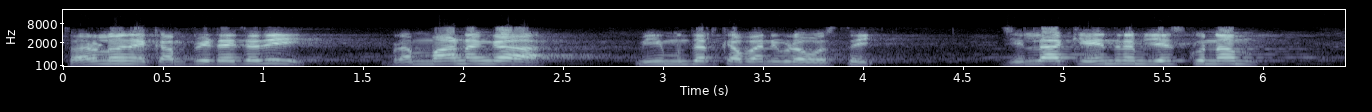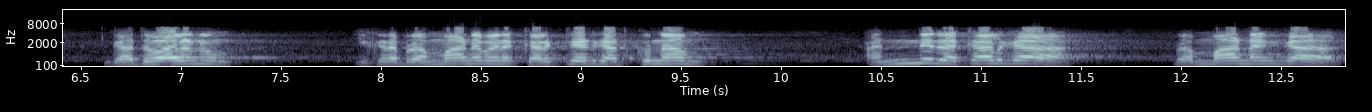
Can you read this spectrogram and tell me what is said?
త్వరలోనే కంప్లీట్ అవుతుంది. బ్రహ్మాండంగా మీ ముందటికి అవన్నీ కూడా వస్తాయి. జిల్లా కేంద్రం చేసుకున్నాం. గద్వాలను ఇక్కడ బ్రహ్మాండమైన కలెక్టరేట్ కట్టుకున్నాం. అన్ని రకాలుగా బ్రహ్మాండంగా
